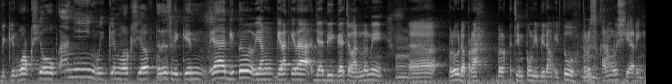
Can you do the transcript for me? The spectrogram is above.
bikin workshop anjing. Bikin workshop terus bikin ya gitu yang kira-kira jadi gacoan lu nih. Eh, lu udah pernah berkecimpung di bidang itu terus sekarang lu sharing.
